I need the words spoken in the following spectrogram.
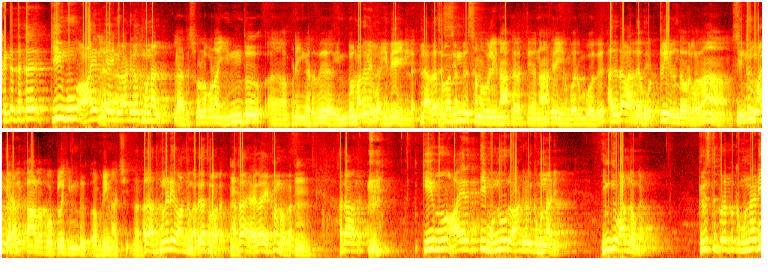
கிட்டத்தட்ட கிமு ஆயிரத்தி ஐநூறு ஆண்டுகளுக்கு முன்னால். இல்லை அது சொல்ல போனால் இந்து அப்படிங்கிறது இந்து மதமே இல்ல. இதே இல்லை. இல்ல, அதான் சொல்ல வந்தேன். சிந்து சமவெளி நாகரத்து நாகரிகம் வரும்போது அதுதான் அதை ஒற்றி இருந்தவர்களை தான் இந்து இந்துங்கிறது காலப்போக்கில் ஹிந்து அப்படின்னு ஆச்சு. அது அதுக்கு முன்னாடியே வாழ்ந்தவங்க அதான் சொல்ல வரேன் அதான் அதான் எக்ஸ்பிளைன் பண்ணுறேன் அதான் வந்து கிமு ஆயிரத்தி முந்நூறு ஆண்டுகளுக்கு முன்னாடி இங்கு வாழ்ந்தவங்க. கிறிஸ்து பிறப்புக்கு முன்னாடி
